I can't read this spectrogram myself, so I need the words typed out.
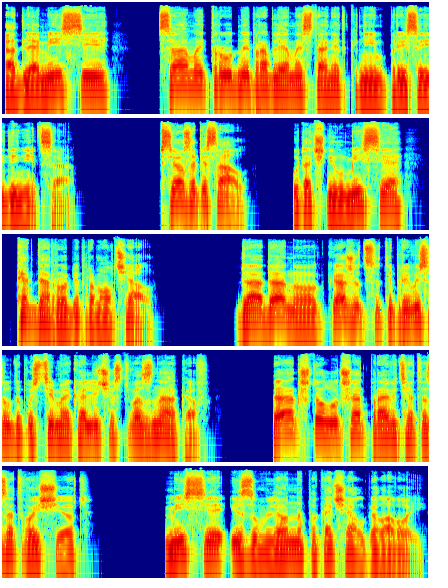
А для миссии самой трудной проблемой станет к ним присоединиться. «Все записал», — уточнил миссия, когда Робби промолчал. «Да, да, но, кажется, ты превысил допустимое количество знаков, так что лучше отправить это за твой счет». Миссия изумленно покачал головой.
